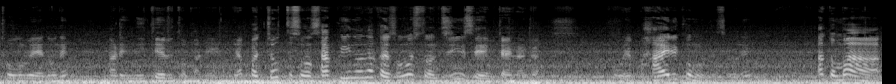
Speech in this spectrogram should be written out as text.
う透明のねあれに似てるとかね。やっぱちょっとその作品の中でその人の人生みたいなのがこうやっぱ入り込むんですよね。あとまあ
